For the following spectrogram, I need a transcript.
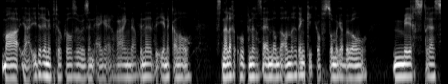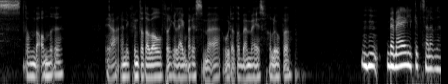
Maar ja, iedereen heeft ook wel zo zijn eigen ervaring daarbinnen. De ene kan al sneller opener zijn dan de andere, denk ik. Of sommigen hebben wel meer stress dan de andere. Ja, en ik vind dat dat wel vergelijkbaar is met hoe dat, dat bij mij is verlopen. Mhm, Bij mij eigenlijk hetzelfde.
